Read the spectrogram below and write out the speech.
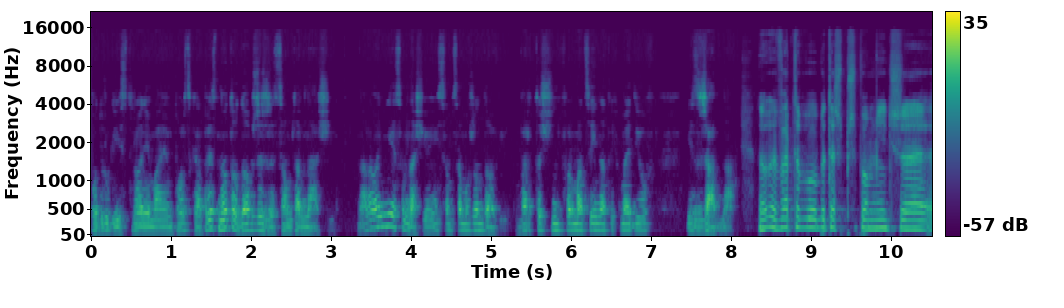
po drugiej stronie mają Polska Press, no to dobrze, że są tam nasi. No ale oni nie są nasi, oni są samorządowi. Wartość informacyjna tych mediów jest żadna. No, warto byłoby też przypomnieć, że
